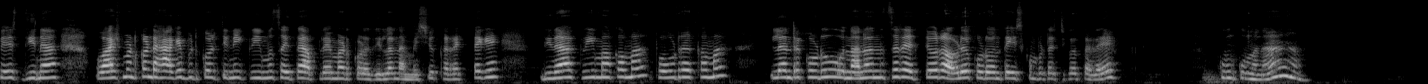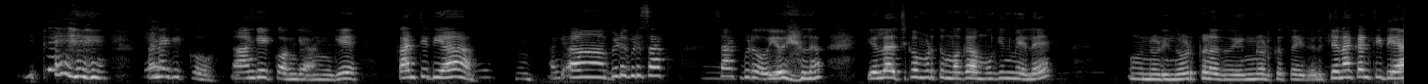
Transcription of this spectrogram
ಫೇಸ್ ದಿನ ವಾಶ್ ಮಾಡ್ಕೊಂಡು ಹಾಗೆ ಬಿಟ್ಕೊಳ್ತೀನಿ. ಕ್ರೀಮು ಸಹಿತ ಅಪ್ಲೈ ಮಾಡ್ಕೊಳ್ಳೋದಿಲ್ಲ. ನಮ್ಮ ಮೆಶು ಕರೆಕ್ಟಾಗಿ ದಿನ ಕ್ರೀಮ್ ಹಾಕಮ್ಮ ಪೌಡ್ರ್ ಹಾಕಮ್ಮ. ಇಲ್ಲಾಂದ್ರೆ ಕೊಡು ನಾನೊಂದು ಸರಿ ಎತ್ತವ್ರು ಅವಳೇ ಕೊಡು ಅಂತ ಇಸ್ಕೊಂಬಿಟ್ಟು ಹಚ್ಕೋತಾಳೆ. ಕುಂಕುಮನ? ಇತ್ತೇ ಮನೆಗೆ ಇಕ್ಕು. ಹಂಗೆ ಇಕ್ಕು, ಹಂಗೆ ಹಂಗೆ. ಕಾಣ್ತಿದ್ಯಾ? ಹ್ಞೂ ಹಂಗೆ ಬಿಡು ಬಿಡು, ಸಾಕು. ಸಾಕು ಬಿಡು. ಅಯ್ಯೋ, ಎಲ್ಲ ಎಲ್ಲ ಹಚ್ಕೊಂಬಿಡ್ತು ಮಗ ಮುಗಿನ ಮೇಲೆ ನೋಡಿ ನೋಡ್ಕೊಳ್ಳೋದು ಹೆಂಗ್ ನೋಡ್ಕೊತಾ ಇದ್ದಾಳೆ. ಚೆನ್ನಾಗಿ ಕಾಣ್ತಿದ್ಯಾ?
